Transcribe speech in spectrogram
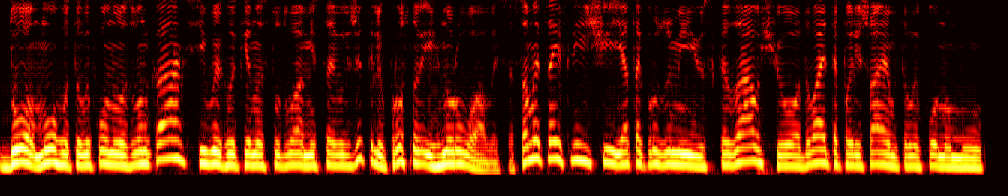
до мого телефонного дзвонка всі виклики на 102 місцевих жителів просто ігнорувалися. Саме цей слідчий, я так розумію, сказав, що давайте порішаємо в телефонному,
